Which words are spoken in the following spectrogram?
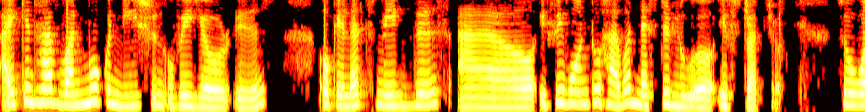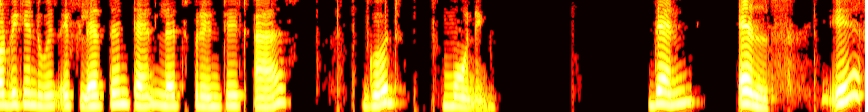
i can have one more condition over here is okay let's make this uh, if we want to have a nested uh, if structure. So what we can do is if less than 10 let's print it as good morning. Then else if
